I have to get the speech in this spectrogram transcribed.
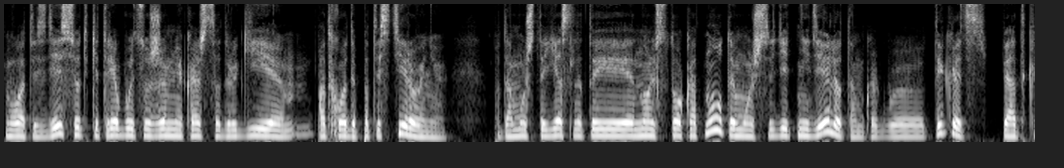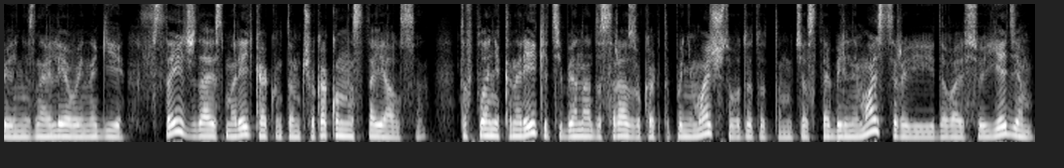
Вот, и здесь все-таки требуются уже, мне кажется, другие подходы по тестированию. Потому что если ты 0,100 катнул, ты можешь сидеть неделю, там, как бы тыкать пяткой, не знаю, левой ноги в стейдж, да, и смотреть, как он там, что, как он настоялся. То в плане канарейки тебе надо сразу как-то понимать, что вот этот там у тебя стабильный мастер, и давай все, едем.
